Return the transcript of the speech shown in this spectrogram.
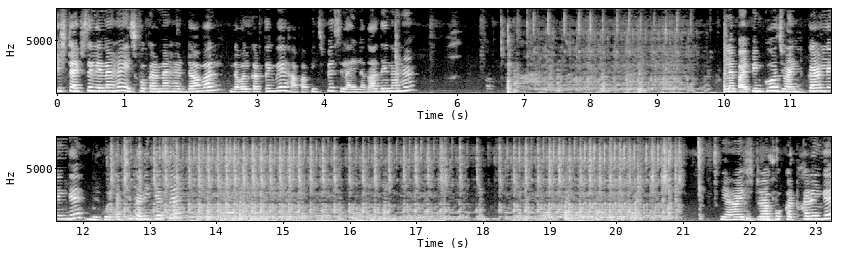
इस टाइप से लेना है, इसको करना है डबल। डबल करते हुए हाफ़ हाफ़ इंच पे सिलाई लगा देना है। पहले पाइपिंग को ज्वाइंट कर लेंगे बिल्कुल अच्छी तरीके से। यहाँ एक्स्ट्रा को कट करेंगे,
